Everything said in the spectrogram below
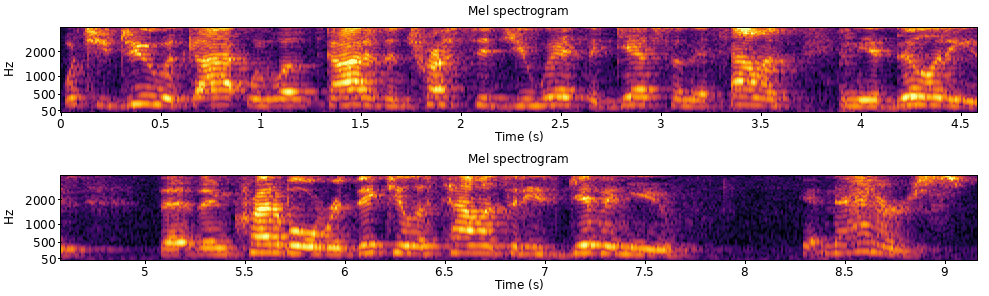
What you do with God, with what God has entrusted you with, the gifts and the talents and the abilities, the, the incredible, ridiculous talents that He's given you, it matters.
